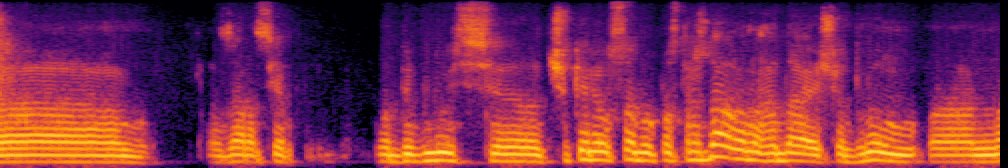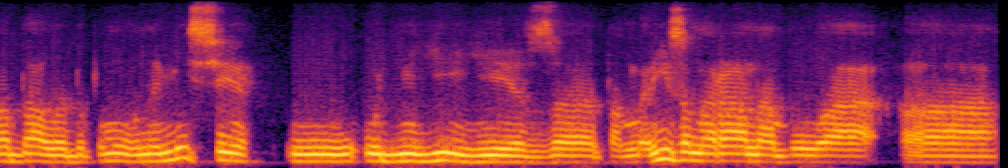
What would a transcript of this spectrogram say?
е, зараз я подивлюсь, е, чотири особи постраждали. Нагадаю, що двом е, надали допомогу на місці. У однієї з там різана рана була. е,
